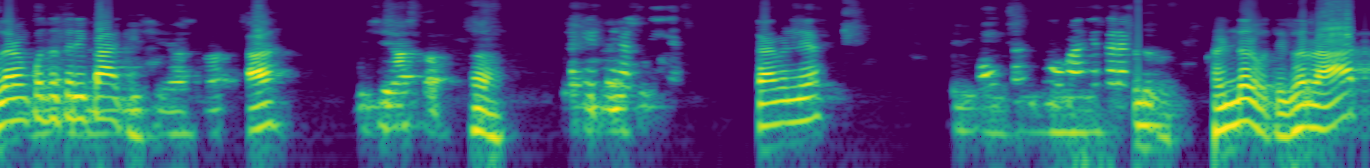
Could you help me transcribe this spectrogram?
उदाहरण कोणतं तरी पहा की. आ? हा. काय म्हणले खंडर होते. घर राहत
